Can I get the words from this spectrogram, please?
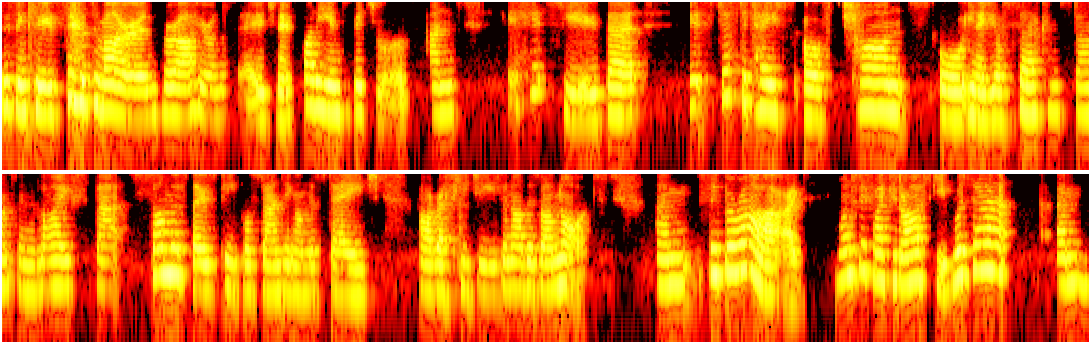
this includes Tamara and Baraa here on the stage, you know, funny individuals. And it hits you that it's just a case of chance or, you know, your circumstance in life that some of those people standing on the stage are refugees and others are not. Um, so Baraa, I wondered if I could ask you, was there um,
